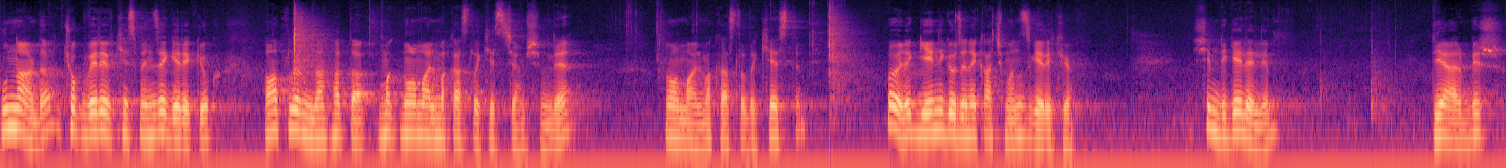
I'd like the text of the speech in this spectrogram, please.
Bunlar da çok verev kesmenize gerek yok. Altlarından hatta normal makasla keseceğim şimdi. Normal makasla da kestim. Böyle yeni gözenek açmanız gerekiyor. Şimdi gelelim diğer bir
